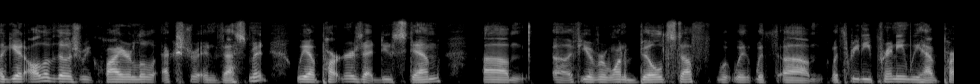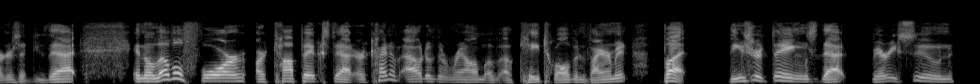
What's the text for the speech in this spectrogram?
Again, all of those require a little extra investment. We have partners that do STEM. Um, uh, if you ever want to build stuff with with with, um, with 3D printing, we have partners that do that. And the level four are topics that are kind of out of the realm of a K-12 environment, but these are things that very soon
